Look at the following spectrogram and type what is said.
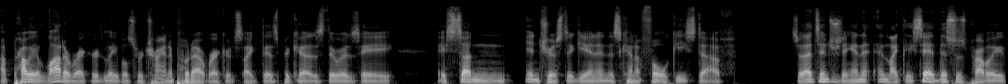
uh, probably a lot of record labels were trying to put out records like this because there was a a sudden interest again in this kind of folky stuff. So that's interesting. And and like they said, this was probably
